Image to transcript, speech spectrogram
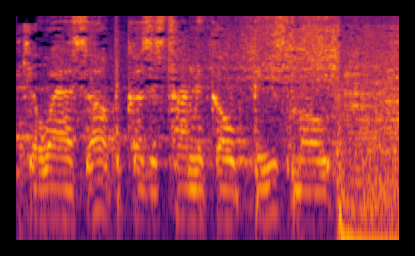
Wake your ass up because it's time to go beast mode.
